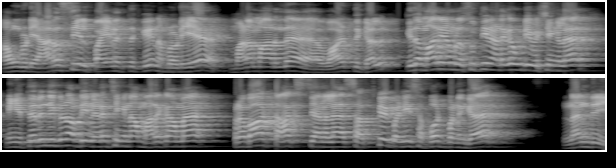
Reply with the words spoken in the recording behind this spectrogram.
அவங்களுடைய அரசியல் பயணத்துக்கு நம்மளுடைய மனமார்ந்த வாழ்த்துக்கள். இதை மாதிரி நம்மளை சுத்தி நடக்கக்கூடிய விஷயங்களை நீங்க தெரிஞ்சுக்கணும் அப்படின்னு நினைச்சீங்கன்னா மறக்காம பிரபா டாக்ஸ் சேனலை சப்ஸ்கிரைப் பண்ணி சப்போர்ட் பண்ணுங்க. நன்றி.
